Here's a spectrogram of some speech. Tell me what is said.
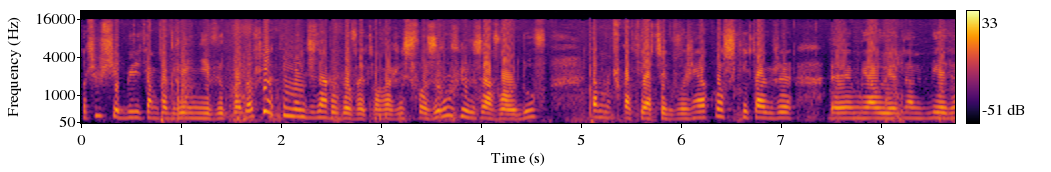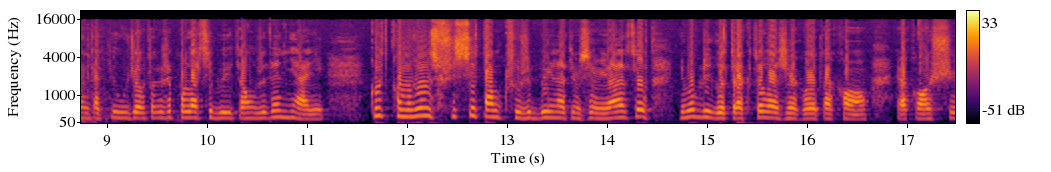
Oczywiście byli tam także inni wykładowcy, takie międzynarodowe towarzystwo z różnych zawodów. Tam na przykład Jacek Woźniakowski także e, miał jeden, jeden taki udział, także Polacy byli tam uwzględniani. Krótko mówiąc, wszyscy tam, którzy byli na tym seminarze, nie mogli go traktować jako taką jakąś e,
